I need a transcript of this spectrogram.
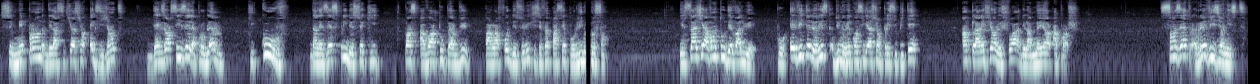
se méprendre de la situation exigeante d'exorciser les problèmes qui couvrent dans les esprits de ceux qui pensent avoir tout perdu par la faute de celui qui se fait passer pour l'innocent. Il s'agit avant tout d'évaluer pour éviter le risque d'une réconciliation précipitée en clarifiant le choix de la meilleure approche. Sans être révisionniste,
